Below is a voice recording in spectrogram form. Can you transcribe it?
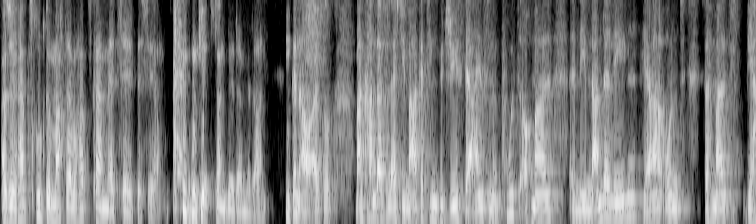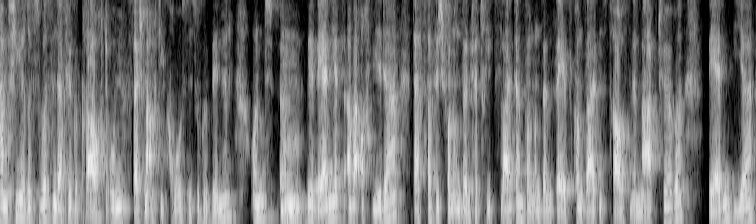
Also ihr habt es gut gemacht, aber habt es keinem erzählt bisher. Und jetzt fangen wir damit an. Genau, also man kann da vielleicht die Marketingbudgets der einzelnen Pools auch mal äh, nebeneinander legen, ja, und sag mal, wir haben viel Ressourcen dafür gebraucht, um, sag ich mal, auch die Großen zu gewinnen. Und ähm, mhm. wir werden jetzt aber auch wieder das, was ich von unseren Vertriebsleitern, von unseren Sales Consultants draußen im Markt höre, werden wir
